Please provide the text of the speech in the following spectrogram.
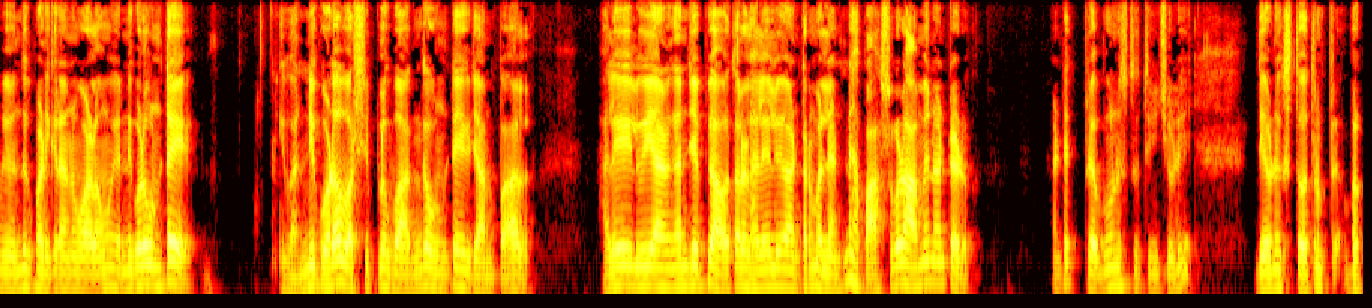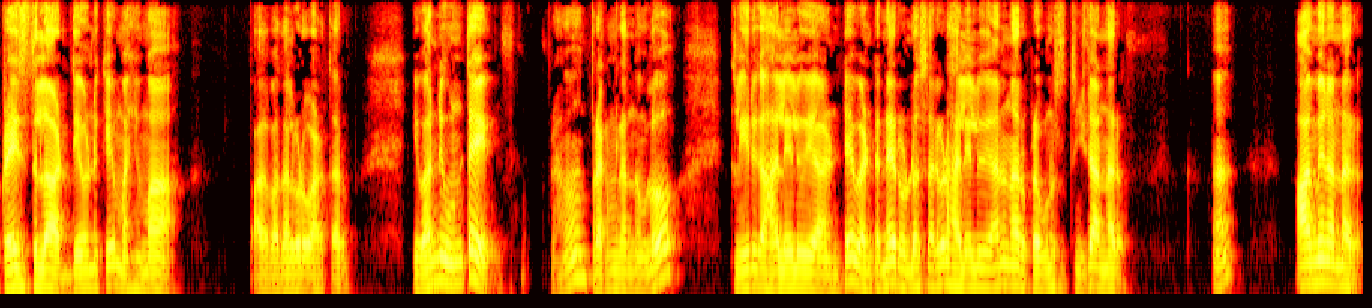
మేము ఎందుకు పనికిరాని వాళ్ళము? ఇవన్నీ కూడా ఉంటాయి. ఇవన్నీ కూడా వర్షిప్లో భాగంగా ఉంటాయి జాన్ పాల్ హలేలుయా అని చెప్పి అవతల హలేలుయ అంటారు. మళ్ళీ అంటే ఆ పాస్టర్ కూడా ఆమెను అంటాడు. అంటే ప్రభువుని స్థుతించుడి దేవునికి స్తోత్రం ప్రైజ్ ది లాడ్ దేవునికే మహిమ పద- పదాలు కూడా వాడతారు. ఇవన్నీ ఉంటాయి ప్రకటన గ్రంథంలో క్లియర్గా హలేలుయా అంటే వెంటనే రెండోసారి కూడా హలేలుయా అని అన్నారు. ప్రభుని స్థుతించుడు అన్నారు. ఆమెను అన్నారు.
